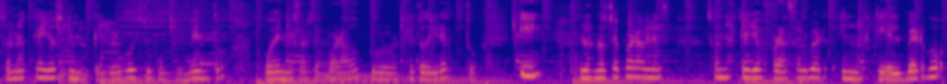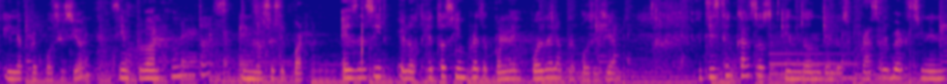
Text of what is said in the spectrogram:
son aquellos en los que el verbo y su complemento pueden estar separados por un objeto directo y los no separables son aquellos phrasal verbs en los que el verbo y la preposición siempre van juntas y no se separan. Es decir, el objeto siempre se pone después de la preposición. Existen casos en donde los phrasal verbs tienen,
